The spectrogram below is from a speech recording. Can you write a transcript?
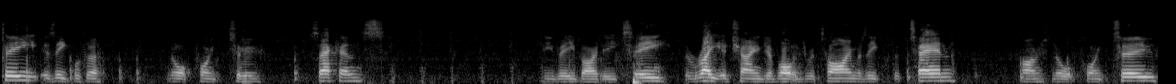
t is equal to 0.2 seconds, dV by dt, the rate of change of voltage with time is equal to 10 times 0.2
